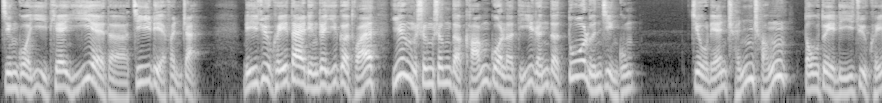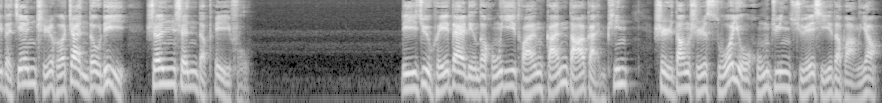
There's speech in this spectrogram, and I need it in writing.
经过一天一夜的激烈奋战，李聚奎带领着一个团，硬生生的扛过了敌人的多轮进攻。就连陈诚都对李聚奎的坚持和战斗力深深的佩服。李聚奎带领的红一团敢打敢拼，是当时所有红军学习的榜样。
